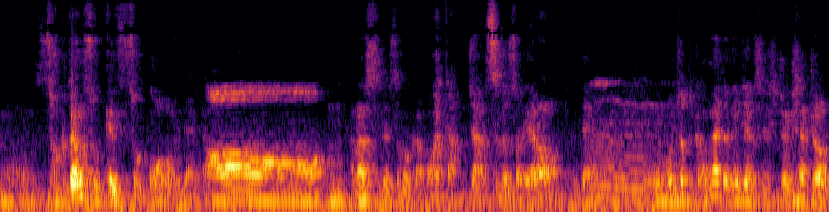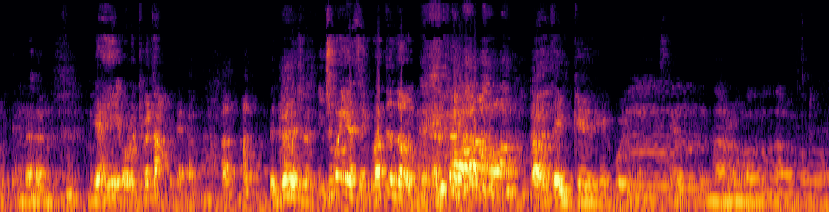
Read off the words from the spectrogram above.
もう即断即決即行動みたいな。ああうん話してるそばから分かった。じゃあすぐそれやろう。みたいな。うん。もうちょっと考えた方がいいんじゃないですか社長。みたいな。うん。いやいい俺決めた。みたいな。でどれにします一番いいやつに決まってんだろみたいな。典型的なこういうのですね。うん。なるほどなるほど。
